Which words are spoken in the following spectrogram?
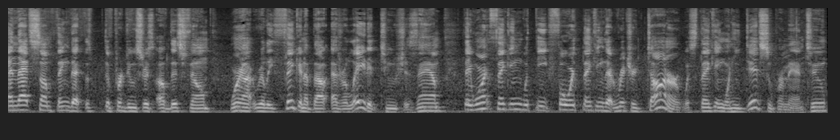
and that's something that the, the producers of this film were not really thinking about as related to Shazam. They weren't thinking with the forward thinking that Richard Donner was thinking when he did Superman 2.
